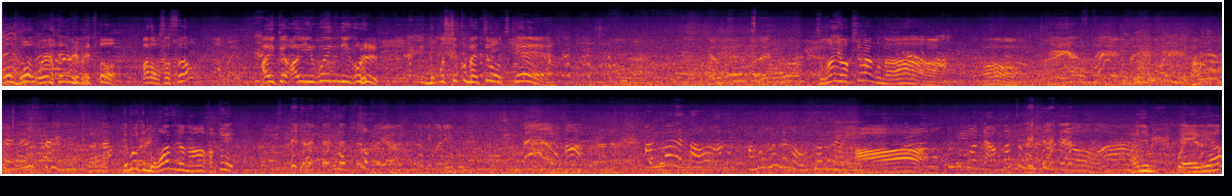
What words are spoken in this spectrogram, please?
어 뭐야 뭐야 아니 왜 뱉어 맛 없었어? 아 이렇게 아니 이거 있는데 이걸 먹고 씻고 뱉으면 어떡해 주관이 확실하구나 어. 대박 이렇게 되잖아. 갑자기. 아, 한 번에 다, 다 먹을 생각 없었네. 아. 먹고 싶었는데 안 받쳐줬네요. 아, 아니 뭐 애기야?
